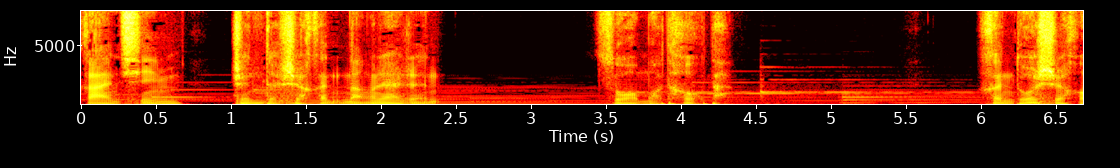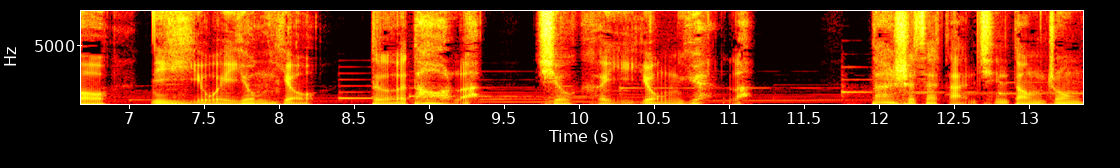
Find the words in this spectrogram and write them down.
感情真的是很能让人琢磨透的。很多时候，你以为拥有得到了就可以永远了，但是在感情当中，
